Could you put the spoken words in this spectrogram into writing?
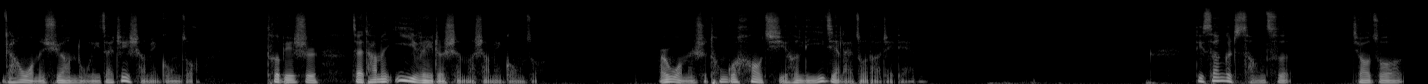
然后我们需要努力在这上面工作，特别是在他们意味着什么上面工作，而我们是通过好奇和理解来做到这点的。第三个层次叫做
